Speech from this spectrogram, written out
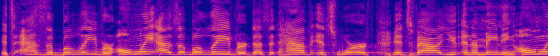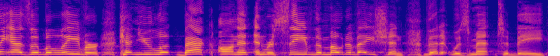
It's as a believer. Only as a believer does it have its worth, its value, and a meaning. Only as a believer can you look back on it and receive the motivation that it was meant to be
